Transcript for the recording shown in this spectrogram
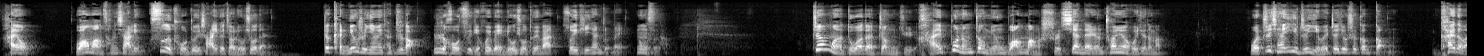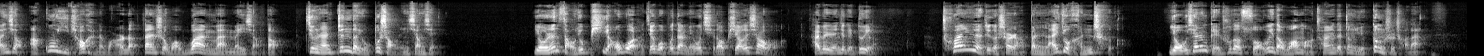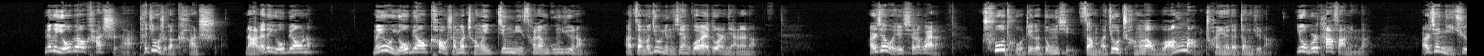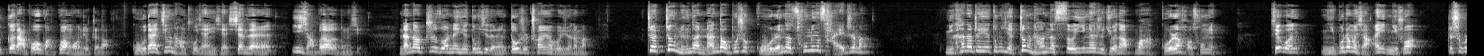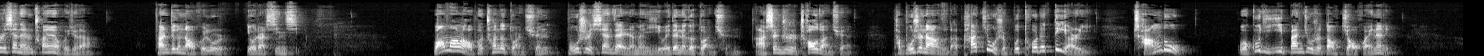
还有，王莽曾下令四处追杀一个叫刘秀的人，这肯定是因为他知道日后自己会被刘秀推翻，所以提前准备弄死他。这么多的证据还不能证明王莽是现代人穿越回去的吗？我之前一直以为这就是个梗。开的玩笑啊，故意调侃着玩的，但是我万万没想到，竟然真的有不少人相信。有人早就辟谣过了，结果不但没有起到辟谣的效果，还被人家给对了。穿越这个事儿啊，本来就很扯，有些人给出的所谓的王莽穿越的证据更是扯淡。那个游标卡尺啊，它就是个卡尺，哪来的游标呢？没有游标，靠什么成为精密测量工具呢？啊，怎么就领先国外多少年了呢？而且我就奇了怪了，出土这个东西怎么就成了王莽穿越的证据呢？又不是他发明的。而且你去各大博物馆逛逛就知道，古代经常出现一些现代人意想不到的东西。难道制作那些东西的人都是穿越回去的吗？这证明的难道不是古人的聪明才智吗？你看到这些东西，正常人的思维应该是觉得哇，古人好聪明。结果你不这么想，哎，你说这是不是现代人穿越回去的？反正这个脑回路有点新奇。王莽老婆穿的短裙不是现在人们以为的那个短裙啊，甚至是超短裙，它不是那样子的，它就是不拖着地而已。长度我估计一般就是到脚踝那里。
